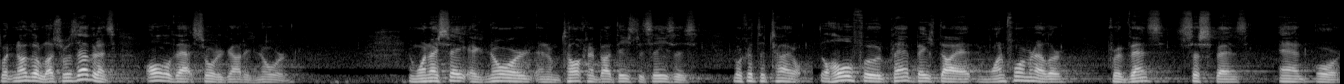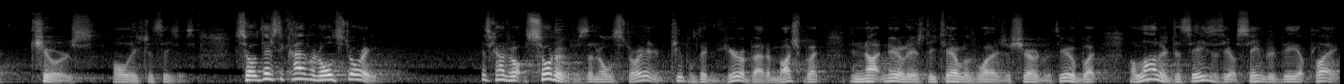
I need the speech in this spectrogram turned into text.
but nonetheless there was evidence. All of that sort of got ignored. And when I say ignored, and I'm talking about these diseases, look at the title. The whole food, plant-based diet, in one form or another, prevents, suspends, and or cures all these diseases. So this is kind of an old story. It's kind of sort of is an old story, and people didn't hear about it much, but and not nearly as detailed as what I just shared with you. But a lot of diseases here seem to be at play.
